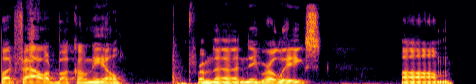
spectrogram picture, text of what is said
Bud Fowler, Buck O'Neil from the Negro Leagues. Um,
